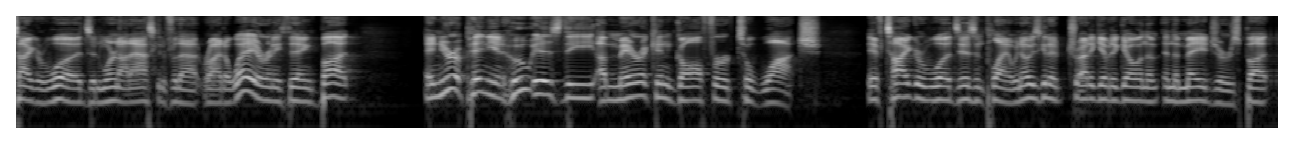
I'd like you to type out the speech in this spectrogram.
Tiger Woods, and we're not asking for that right away or anything. But in your opinion, who is the American golfer to watch if Tiger Woods isn't playing? We know he's going to try to give it a go in the in the majors, but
